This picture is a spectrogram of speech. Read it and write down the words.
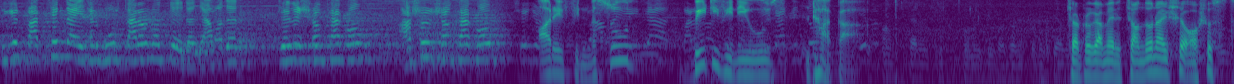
টিকিট পাচ্ছেন না এটার মূল কারণ হচ্ছে এটা যে আমাদের ট্রেনের সংখ্যা কম আসন সংখ্যা কম আরেফিন মাসুদ বিটিভি নিউজ ঢাকা। চট্টগ্রামের চন্দনাইশে অসুস্থ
